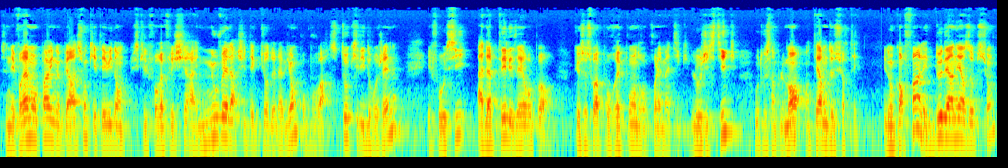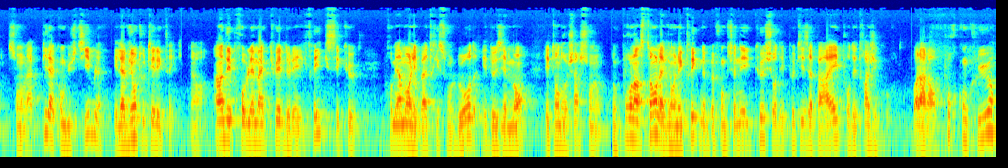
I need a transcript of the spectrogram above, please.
ce n'est vraiment pas une opération qui est évidente, puisqu'il faut réfléchir à une nouvelle architecture de l'avion pour pouvoir stocker l'hydrogène. Il faut aussi adapter les aéroports, que ce soit pour répondre aux problématiques logistiques ou tout simplement en termes de sûreté. Et donc enfin, les deux dernières options sont la pile à combustible et l'avion tout électrique. Alors un des problèmes actuels de l'électrique, c'est que premièrement les batteries sont lourdes et deuxièmement les temps de recharge sont longs. Donc pour l'instant, l'avion électrique ne peut fonctionner que sur des petits appareils pour des trajets courts. Voilà, alors pour conclure,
